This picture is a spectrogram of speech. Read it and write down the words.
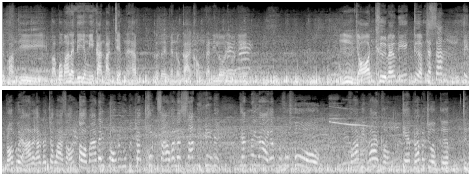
ด้วยความที่บาโบมาแลนดี้ยังมีการบาดเจ็บนะครับ ก็เลยเป็นโอกาสของดานิโลในวันนี้ย้อนคืนไปตรงนี้เกือบจะสั้นติดบล็อกด้วยอาแล้วครับ แล้วจังหวะ 2 ต่อมาได้โมงด้วยบุกุนจองชนเสาครับแล้วซ้ำอีกทีนึงยังไม่ได้ครับ โอ้โหความผิดพลาดของเกมรับประจวบเกือบถึง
